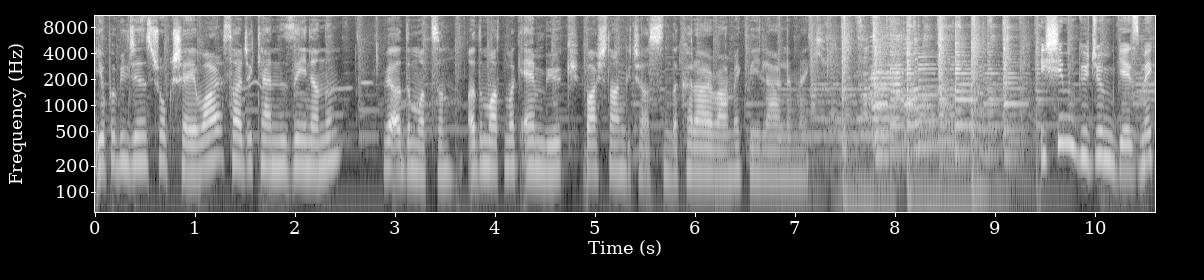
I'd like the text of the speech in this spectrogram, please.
Yapabileceğiniz çok şey var. Sadece kendinize inanın ve adım atın. Adım atmak en büyük başlangıç aslında karar vermek ve ilerlemek. İşim Gücüm Gezmek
